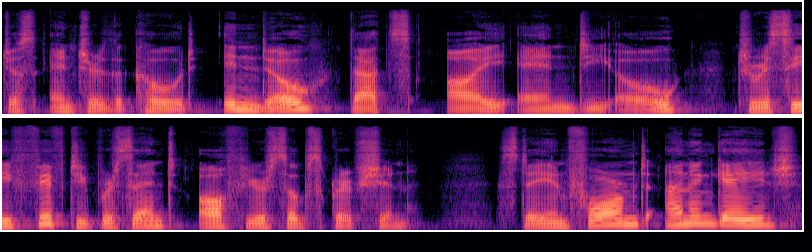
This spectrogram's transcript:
Just enter the code INDO, that's I N D O, to receive 50% off your subscription. Stay informed and engage.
